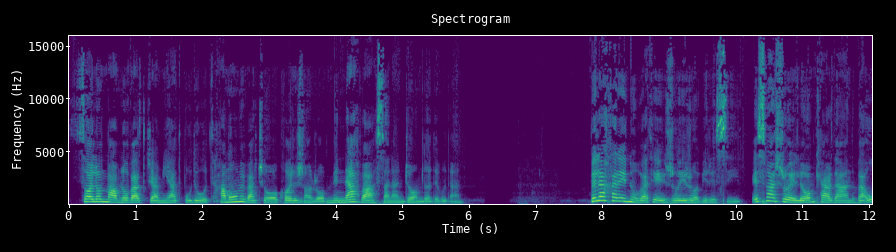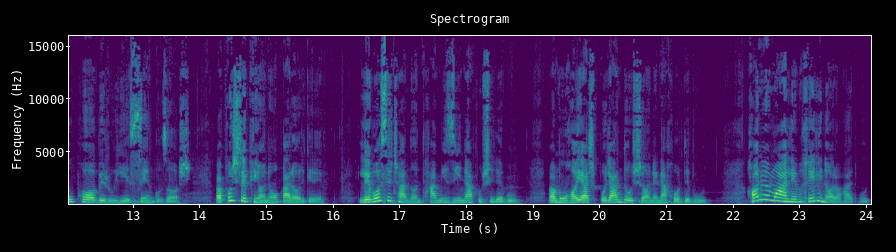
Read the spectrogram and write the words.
سالن مملو از جمعیت بود و تمام بچه ها کارشان را به نحو احسن انجام داده بودند. بالاخره نوبت اجرای رابی رسید. اسمش را اعلام کردند و او پا به روی سن گذاشت و پشت پیانو قرار گرفت. لباس چندان تمیزی نپوشیده بود و موهایش بلند و شانه نخورده بود. خانم معلم خیلی ناراحت بود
